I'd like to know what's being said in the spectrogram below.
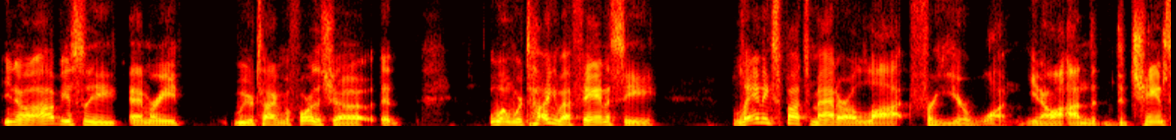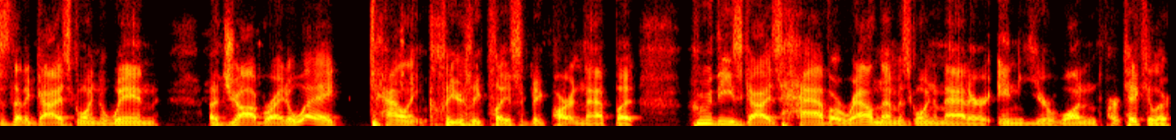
you know, obviously, Emory, we were talking before the show. It, when we're talking about fantasy, landing spots matter a lot for year one. You know, on the, the chances that a guy's going to win a job right away, talent clearly plays a big part in that. But who these guys have around them is going to matter in year one in particular.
